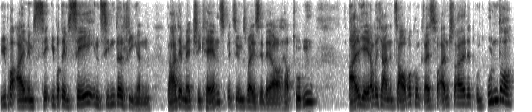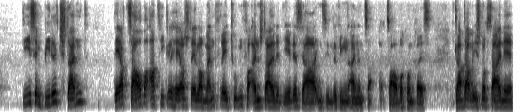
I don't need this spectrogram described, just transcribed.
über, einem See, über dem See in Sindelfingen. Da hatte Magic Hands bzw. der Herr Tuben alljährlich einen Zauberkongress veranstaltet und unter diesem Bild stand, der Zauberartikelhersteller Manfred Tum veranstaltet jedes Jahr in Sindelfingen einen Zauberkongress. Ich glaube, da ist noch seine,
